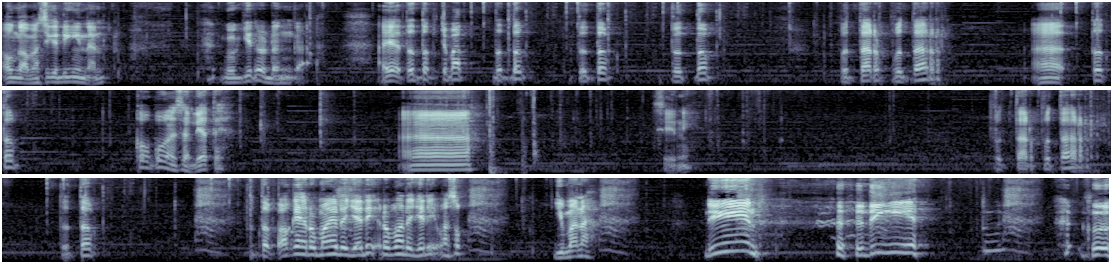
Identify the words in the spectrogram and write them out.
Oh nggak masih kedinginan. gue kira udah enggak. Ayo tutup cepat, tutup, tutup, tutup, putar, putar, uh, tutup. Kok gue nggak bisa lihat ya? Uh, sini. Putar, putar, tutup, tutup. Oke rumahnya udah jadi, rumah udah jadi, masuk. Gimana? Dingin, dingin. gue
